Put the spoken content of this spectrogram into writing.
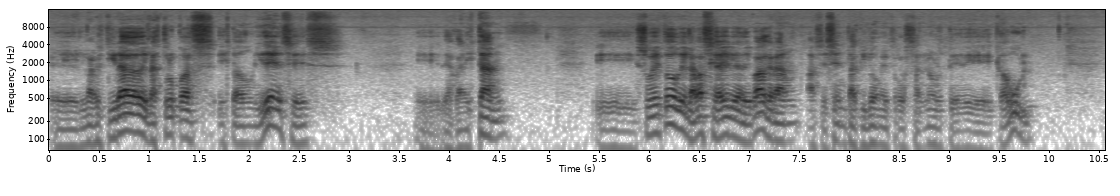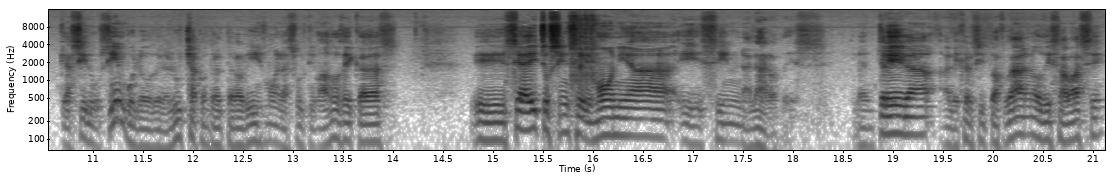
Eh, la retirada de las tropas estadounidenses de Afganistán eh, sobre todo de la base aérea de Bagram, a 60 kilómetros al norte de Kabul, que ha sido un símbolo de la lucha contra el terrorismo en las últimas dos décadas, eh, se ha hecho sin ceremonia y sin alardes. La entrega al ejército afgano de esa base,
